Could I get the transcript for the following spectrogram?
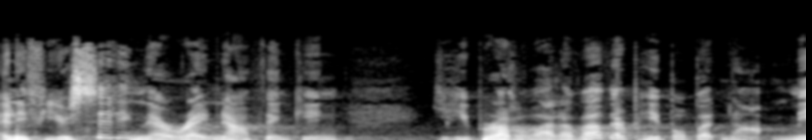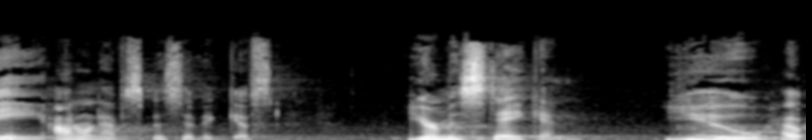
And if you're sitting there right now thinking, he brought a lot of other people, but not me, I don't have specific gifts, you're mistaken. You have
